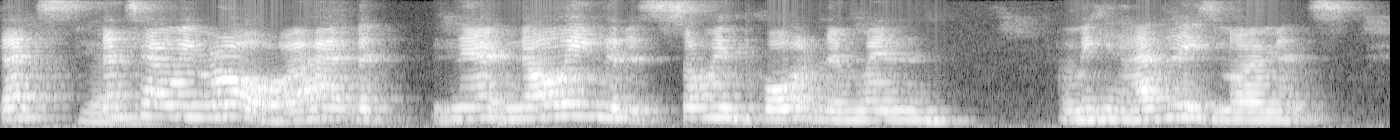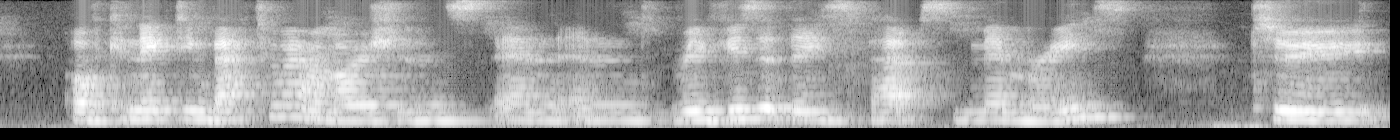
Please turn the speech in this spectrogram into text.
that's yeah. that's how we roll. Right? But now, knowing that it's so important, and when when we can have these moments of connecting back to our emotions and and revisit these perhaps memories to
